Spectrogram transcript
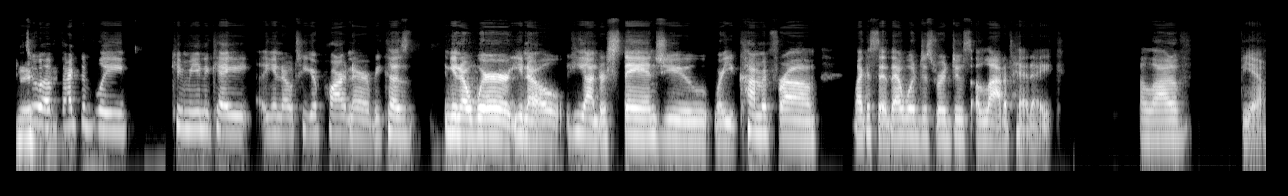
to effectively communicate, you know, to your partner because you know where you know he understands you, where you're coming from. Like I said, that would just reduce a lot of headache, a lot of yeah.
